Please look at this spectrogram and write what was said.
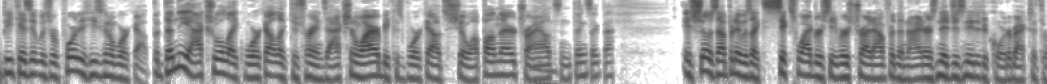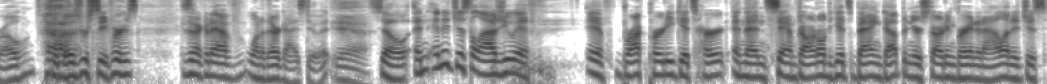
because it was reported he's going to work out. But then the actual like workout, like the transaction wire, because workouts show up on there, tryouts mm-hmm. and things like that. It shows up and it was like six wide receivers tried out for the Niners, and they just needed a quarterback to throw to those receivers because they're not going to have one of their guys do it. yeah. So and and it just allows you if if Brock Purdy gets hurt and then Sam Darnold gets banged up and you're starting Brandon Allen, it just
